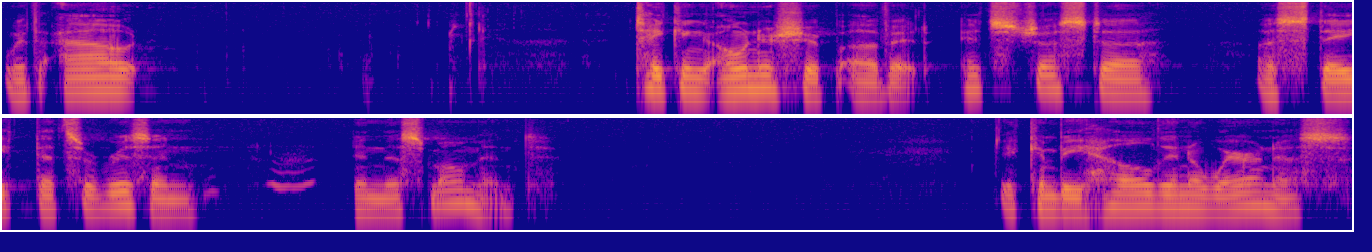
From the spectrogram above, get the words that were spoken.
without taking ownership of it. It's just a, a state that's arisen in this moment. It can be held in awareness.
